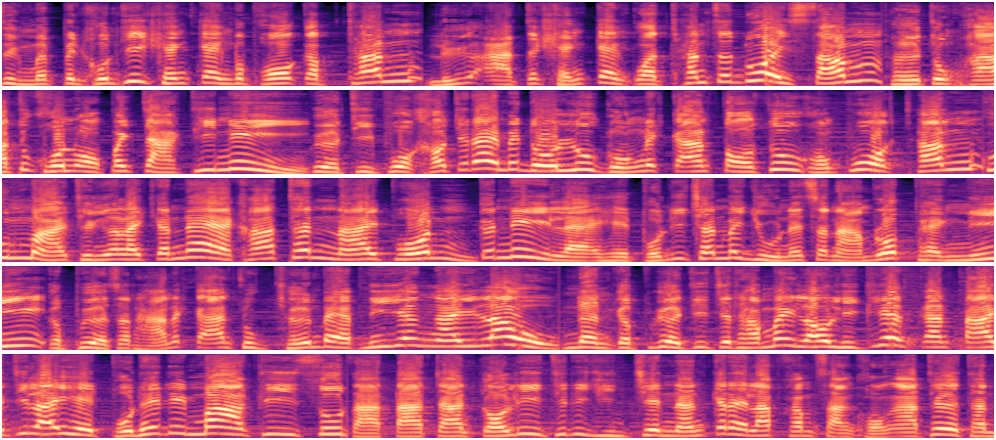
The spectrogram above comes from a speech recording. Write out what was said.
ซึ่งมันเป็นคนที่แข็งแกร่งพอๆกับฉัน หรืออาจจะแข็งแกร่งกว่าฉันซะด้วยซ้ำเธอจงพาทุกคนออกไปจากที่นี่ เพื่อที่พวกเขาจะได้ไม่โดนลูกหลงในการต่อสู้ของพวกฉัน คุณหมายถึงอะไรกันแน่คะท่านนายพล ก็นี่แหละเหตุผลที่ฉันไม่อยู่ในสนามรบแห่งนี้ ก็เพื่อสถานการณ์ฉุกเฉินแบบนี้ยังไงเล่า นั่นก็เพื่อที่จะทำให้เราหลีกเลี่ยงการตายที่ไร้เหตุผลให้ได้มากที่สุดศาตาจารย์กอรี่ที่ได้ยินเช่นนั้นก็ได้รับคำสั่งของอาเธอร์ทัน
